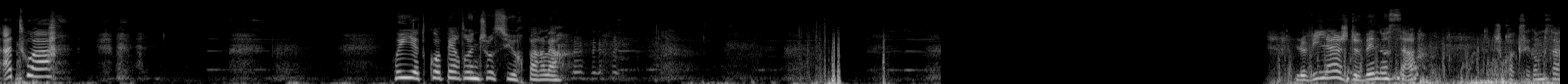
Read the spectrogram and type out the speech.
À toi Oui, il y a de quoi perdre une chaussure par là. Le village de Venosa, je crois que c'est comme ça,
